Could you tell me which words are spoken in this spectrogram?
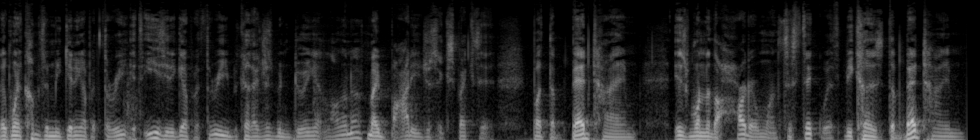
like when it comes to me getting up at three, it's easy to get up at three because I've just been doing it long enough. My body just expects it. But the bedtime is one of the harder ones to stick with because the bedtime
